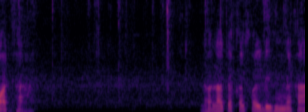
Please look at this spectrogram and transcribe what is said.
อดค่ะ แล้วเราจะค่อยๆดึงนะคะ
